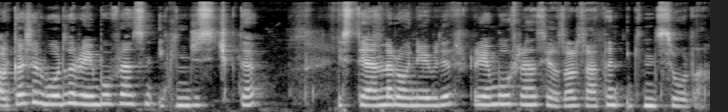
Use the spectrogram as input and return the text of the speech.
Arkadaşlar bu arada Rainbow Friends'in ikincisi çıktı. İsteyenler oynayabilir. Rainbow Friends yazar zaten ikincisi orada.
